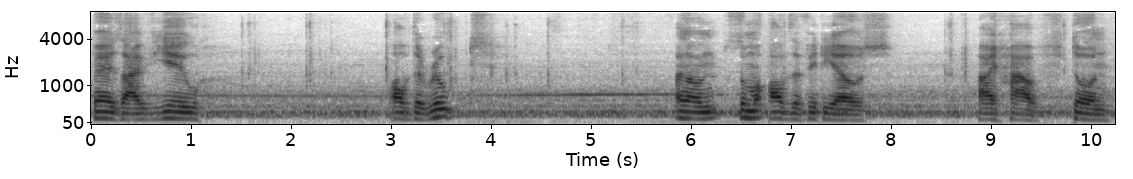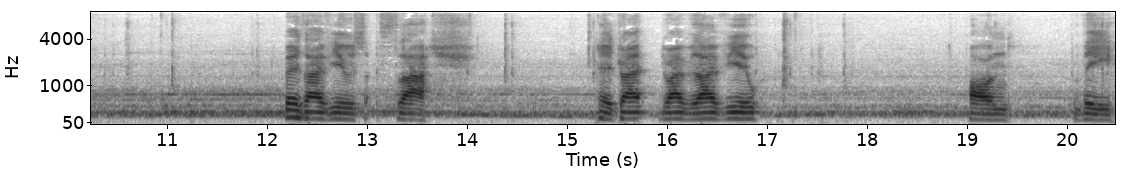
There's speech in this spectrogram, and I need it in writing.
bird's eye view of the route and on some of the videos I have done bird's eye views slash a dri driver's eye view on the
